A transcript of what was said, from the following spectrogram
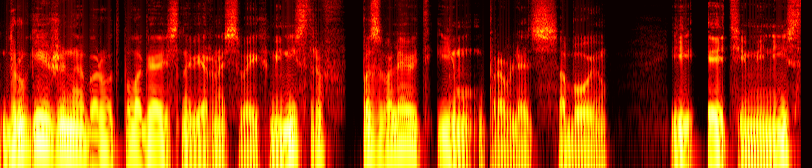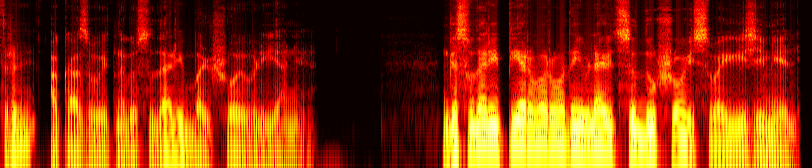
другие же, наоборот, полагаясь на верность своих министров, позволяют им управлять собою, и эти министры оказывают на государей большое влияние. Государи первого рода являются душой своих земель.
